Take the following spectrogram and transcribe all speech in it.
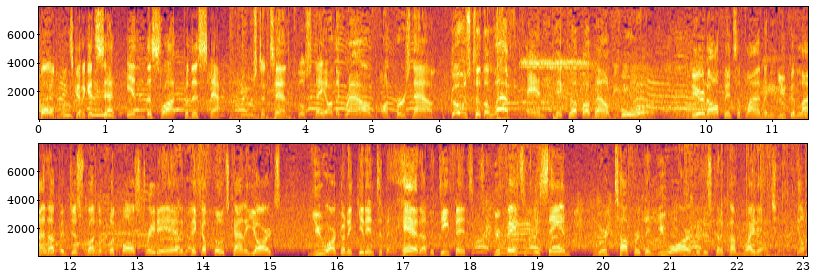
Baldwin's going to get set in the slot for this snap. First and 10. They'll stay on the ground on first down. Goes to the left and pick up about four. When you're an offensive lineman and you can line up and just run the football straight ahead and pick up those kind of yards, you are going to get into the head of the defense. You're basically saying, we're tougher than you are, and we're just going to come right at you. He'll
